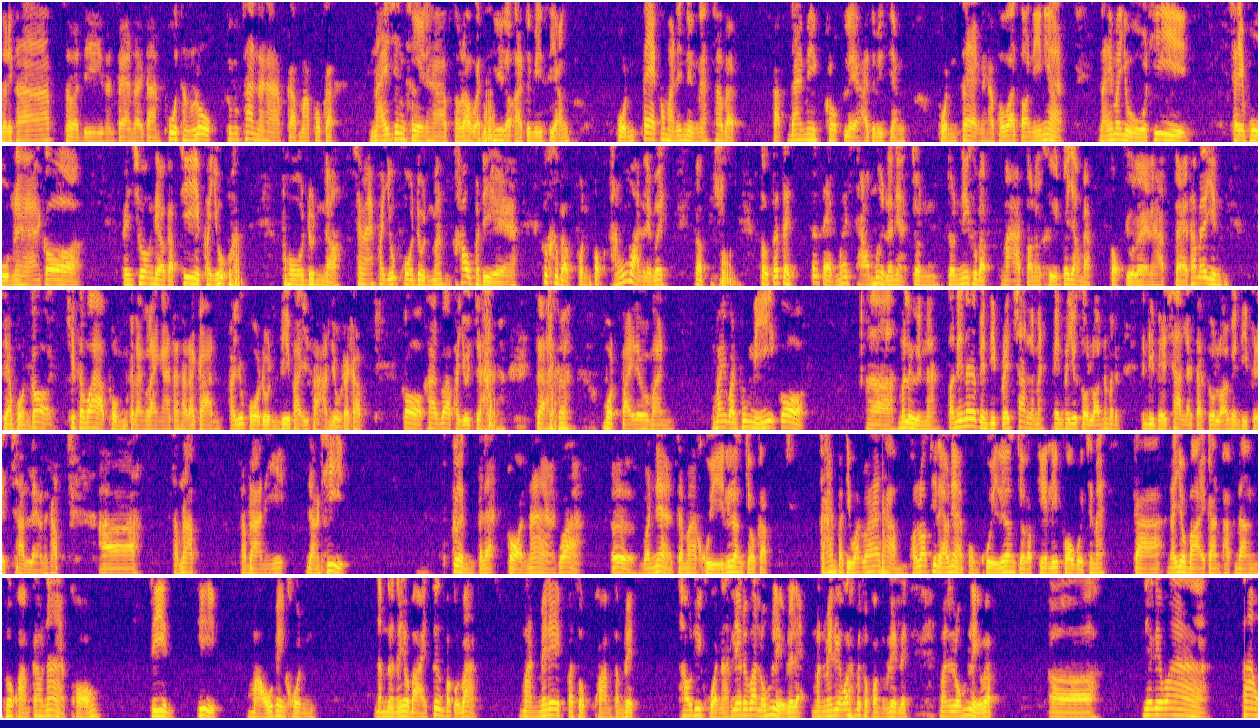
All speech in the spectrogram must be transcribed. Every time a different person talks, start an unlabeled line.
สวัสดีครับ สวัสดีแฟนๆรายการพูดทั้งโลกทุกๆท่านนะครับ กลับมาพบกับไนท์เช่นเคยนะครับสำหรับวันนี้เราอาจจะมีเสียงฝนแทรกเข้ามานิดนึงนะ ถ้าแบบตัดได้ไม่ครบเลย อาจจะมีเสียงฝนแทรกนะครับ เพราะว่าตอนนี้เนี่ยไนท์มาอยู่ที่ชัยภูมินะฮะก็เป็นช่วงเดียวกับที่พายุโพดุลเหรอใช่ไหมพายุโพดุลมั้งเข้าพอดีเลยนะก็คือแบบฝนตกทั้งวันเลยเว้ยแบบ ตกตั้งแต่ตั้งแต่เมื่อเช้ามืดแล้วเนี่ย จนจนนี่คือแบบมาอัดตอนกลางคืนก็ยังแบบตกอยู่เลยนะครับ แต่ถ้าไม่ได้ยินเสียงฝนก็คิดซะว่าผมกำลังรายงานสถานการณ์พายุโพดุลที่ภาคอีสานอยู่นะครับ ก็คาดว่าพายุจะจะหมดไปในประมาณไม่วันพรุ่งนี้ก็อ่าเมื่อลืนนะ ตอนนี้น่าจะเป็น depression แล้วไหมเป็นพายุโซนร้อนธรรมดาเป็น depression และจากโซนร้อนเป็น depression แล้วนะครับอ่าสำหรับ สัปดาห์นี้อย่างที่เกริ่นไปแล้วก่อนหน้าว่า เออ วันเนี้ยจะมาคุยเรื่องเกี่ยวกับการปฏิวัติวัฒนธรรม เพราะรอบที่แล้วเนี่ยผมคุยเรื่องเกี่ยวกับ Gate Leap Forward ใช่ไหมการนโยบายการผลักดันเพื่อความก้าวหน้าของจีนที่เหมาเป็นคนดำเนินนโยบาย ซึ่งปรากฏว่ามันไม่ได้ประสบความสำเร็จ เท่าที่ควรนะ เรียกได้ว่าล้มเหลวเลยแหละ มันไม่เรียกว่าประสบความสำเร็จเลย มันล้มเหลวแบบ เออเรียกได้ว่าสร้าง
